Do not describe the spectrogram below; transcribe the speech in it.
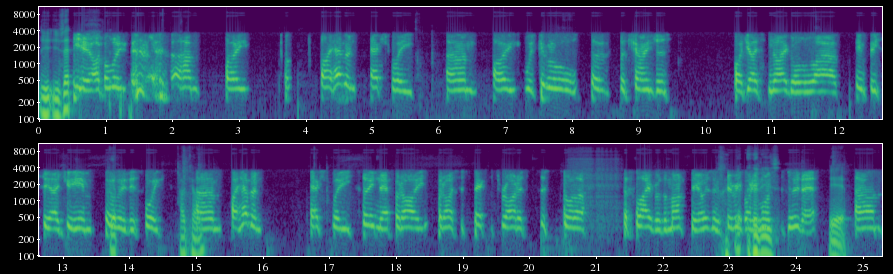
Is that Yeah, I believe. um, I I haven't actually. Um, I was given all of the changes by Jason Nagle, uh, MPCA GM, earlier this week. okay? Um, I haven't actually seen that, but I but I suspect it's right. It's just sort of the flavour of the month now, isn't it? Everybody It wants is. to do that. yeah. Um,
